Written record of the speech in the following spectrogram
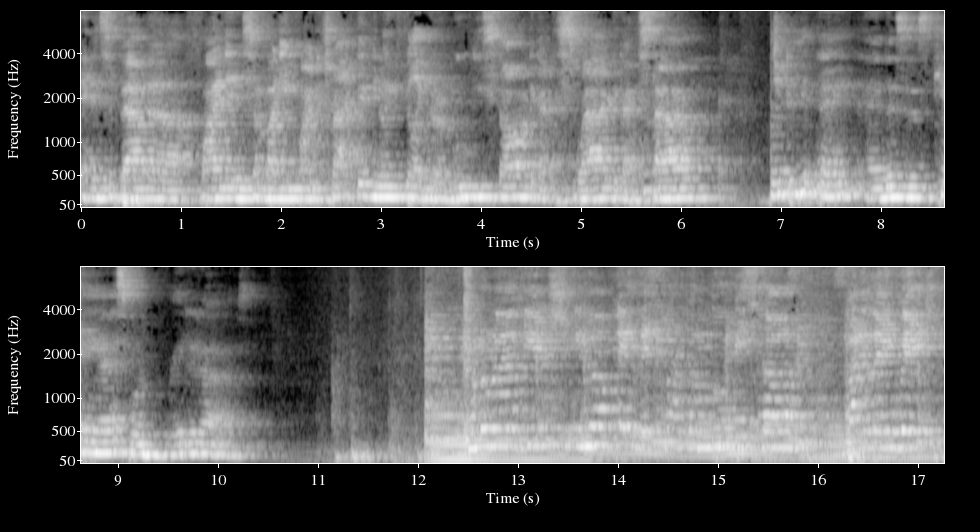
and it's about uh, finding somebody you find attractive. You know, you feel like they're a movie star. They got the swag. They got the style. You do your thing, and this is KS with Rated R's. Come around here, like a movie star. Body language,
